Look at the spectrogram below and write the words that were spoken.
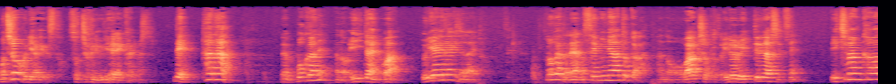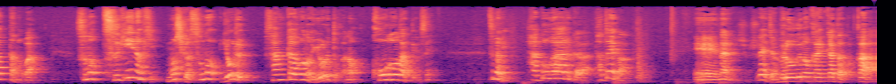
もちろん売り上げですと。率直に売り上げが変わりました。でただ僕がねあの言いたいのは売り上げだけじゃないと。その方ねあのセミナーとかあのワークショップとかいろいろ行ってるらしいんですね。一番変わったのはその次の日もしくはその夜参加後の夜とかの行動だっていうんですね。つまり箱があるから例えばえー、何でしょうねじゃあブログの書き方とか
